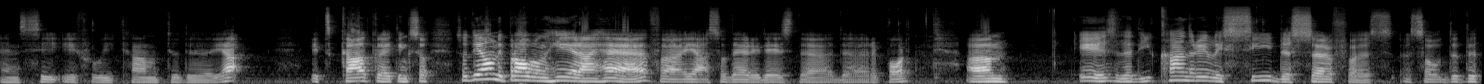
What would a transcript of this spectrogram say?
And see if we come to the, yeah, it's calculating. So, so the only problem here I have, uh, yeah, so there it is, the, the report. Um, is that you can't really see the surface. So the, the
